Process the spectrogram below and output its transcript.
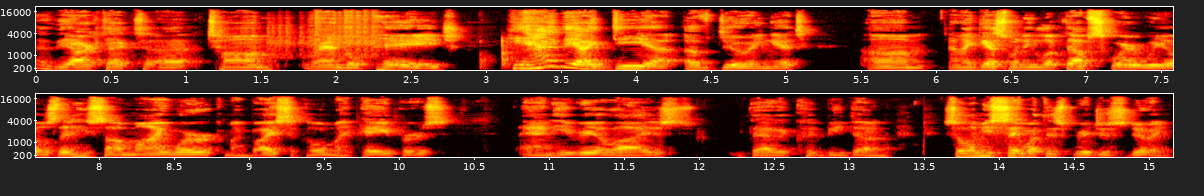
the architect uh, Tom Randall Page, he had the idea of doing it, um, and I guess when he looked up square wheels, then he saw my work, my bicycle, my papers, and he realized that it could be done. So let me say what this bridge is doing.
